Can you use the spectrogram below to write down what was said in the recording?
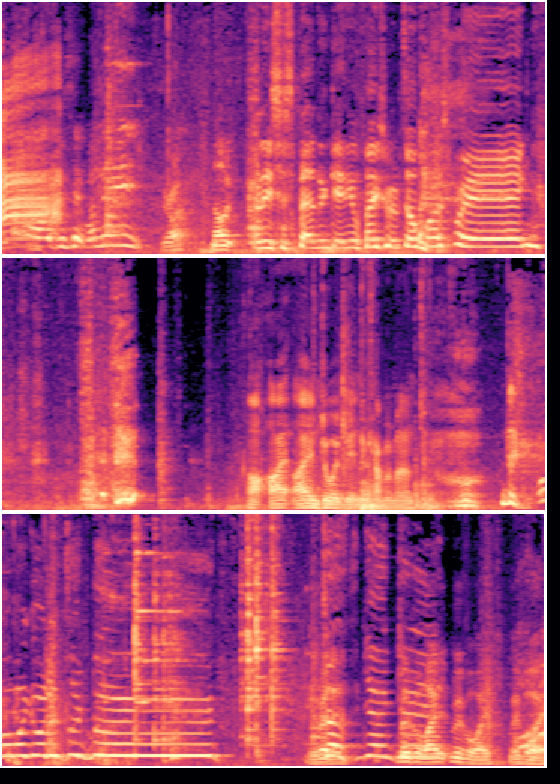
oh, just hit my Aaron! No. At least it's better than getting your face ripped off by a spring. I, I, I enjoy being the cameraman. oh my god, it's like this! Just yank Move away, move away, move away.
